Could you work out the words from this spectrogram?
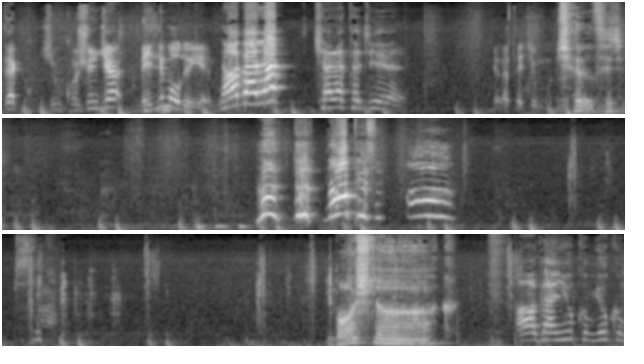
Bir dakika, şimdi koşunca belli mi oluyor yerim? Ne haber lan? Keratacı. Yaratıcı mı? Yaratıcı. Lan dur ne yapıyorsun? Aa! Pislik. boşluk. Aa ben yokum yokum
